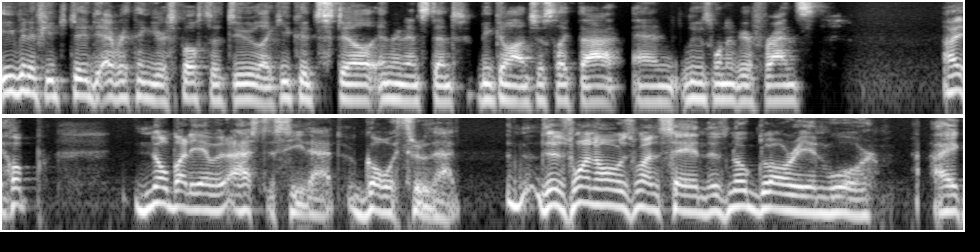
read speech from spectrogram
even if you did everything you're supposed to do like you could still in an instant be gone just like that and lose one of your friends I hope nobody ever has to see that, go through that. There's one always one saying, there's no glory in war. I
